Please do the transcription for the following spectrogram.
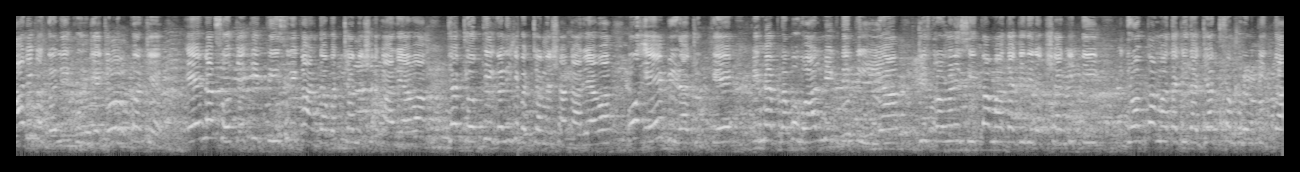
ਹਰ ਇੱਕ ਗਲੀ ਗੁੰਜੇ ਜੋ ਉੱਪਰ 'ਚ ਇਹ ਨਾ ਸੋਚੇ ਕਿ ਤੀਸਰੀ ਘਰ ਦਾ ਬੱਚਾ ਨਸ਼ਾ ਕਰ ਰਿਹਾ ਵਾ ਜਾਂ ਚੌਥੀ ਗਲੀ 'ਚ ਬੱਚਾ ਨਸ਼ਾ ਕਰ ਰਿਹਾ ਵਾ, ਉਹ ਇਹ ਬੀੜਾ ਚੁੱਕੇ ਕਿ ਮੈਂ ਪ੍ਰਭੂ ਵਾਲਮੀਕ ਦੀ ਧੀ ਆ, ਜਿਸ ਤਰ੍ਹਾਂ ਉਹਨਾਂ ਨੇ ਸੀਤਾ ਮਾਤਾ ਜੀ ਦੀ ਰੱਖਿਆ ਕੀਤੀ, ਦ੍ਰੋਪਦਾ ਮਾਤਾ ਜੀ ਦਾ ਜਗ ਸੰਪੂਰਨ ਕੀਤਾ,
